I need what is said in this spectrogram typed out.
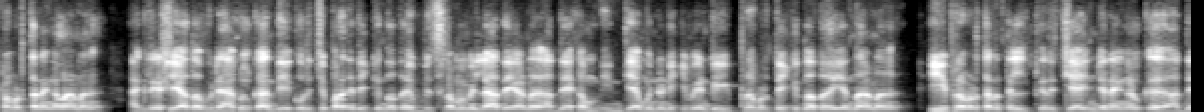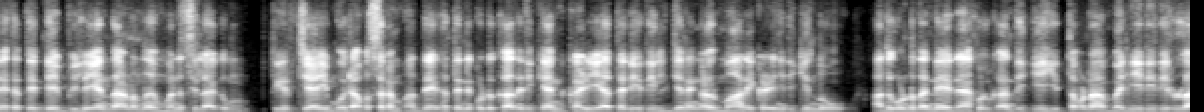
പ്രവർത്തനങ്ങളാണ്. അഖിലേഷ് യാദവ് രാഹുൽ ഗാന്ധിയെക്കുറിച്ച് പറഞ്ഞിരിക്കുന്നത് വിശ്രമമില്ലാതെയാണ് അദ്ദേഹം ഇന്ത്യ മുന്നണിക്ക് വേണ്ടി പ്രവർത്തിക്കുന്നത് എന്നാണ്. ഈ പ്രവർത്തനത്തിൽ തീർച്ചയായും ജനങ്ങൾക്ക് അദ്ദേഹത്തിന്റെ വില എന്താണെന്ന് മനസ്സിലാകും തീർച്ചയായും ഒരു അവസരം അദ്ദേഹത്തിന് കൊടുക്കാതിരിക്കാൻ കഴിയാത്ത രീതിയിൽ ജനങ്ങൾ മാറിക്കഴിഞ്ഞിരിക്കുന്നു. അതുകൊണ്ട് തന്നെ രാഹുൽ ഗാന്ധിക്ക് ഇത്തവണ വലിയ രീതിയിലുള്ള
